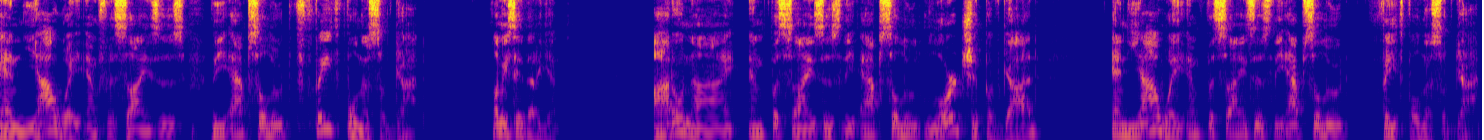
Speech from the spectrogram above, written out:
and Yahweh emphasizes the absolute faithfulness of God. Let me say that again. Adonai emphasizes the absolute lordship of God, and Yahweh emphasizes the absolute faithfulness of God.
